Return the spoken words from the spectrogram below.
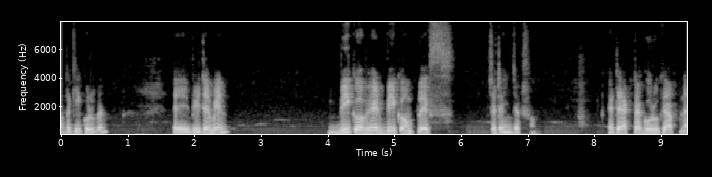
আপনি কি করবেন? এই ভিটামিন বি কোভেড বি কমপ্লেক্স যেটা ইঞ্জেকশন এটা একটা গরুকে আপনি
